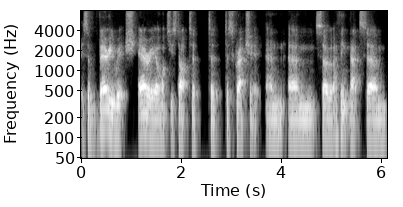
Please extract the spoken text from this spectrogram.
it's a very rich area once you start to to, to scratch it. And um, so I think that's um,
